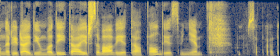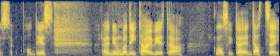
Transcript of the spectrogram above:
un arī raidījumu vadītāji ir savā vietā. Paldies viņiem! Saprāt, es saku paldies raidījumu vadītāju vietā klausītājai Dacei.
